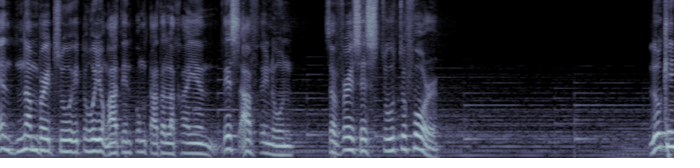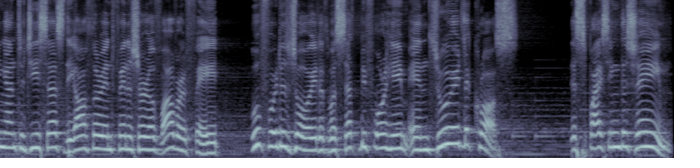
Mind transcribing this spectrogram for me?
And number two, ito ho yung atin pong tatalakayan this afternoon sa verses 2 to 4. Looking unto Jesus, the author and finisher of our faith, who for the joy that was set before him endured the cross, despising the shame,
